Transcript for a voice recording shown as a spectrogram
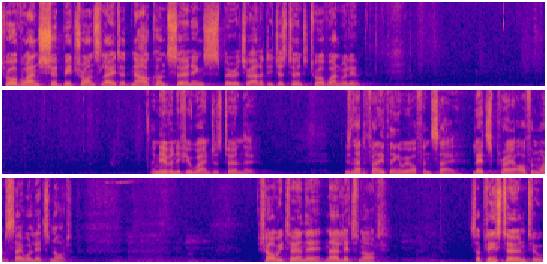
12.1 should be translated now concerning spirituality. Just turn to 12.1, will you? And even if you won't, just turn there. Isn't that a funny thing we often say? Let's pray. I often want to say, well, let's not. Shall we turn there? No, let's not. So please turn to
